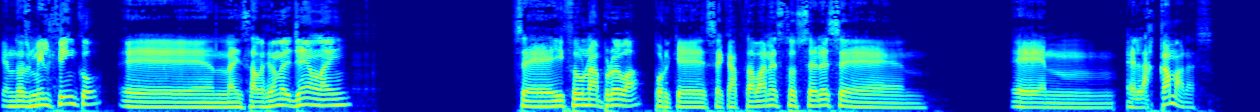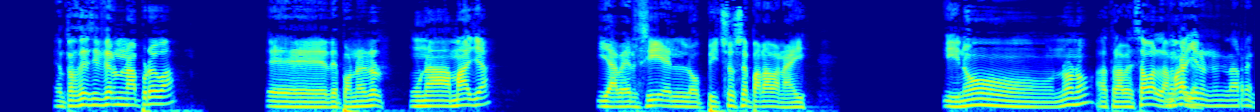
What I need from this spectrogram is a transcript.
en 2005, eh, en la instalación de Genline, se hizo una prueba porque se captaban estos seres en, en, en las cámaras. Entonces hicieron una prueba eh, de poner una malla y a ver si el- los bichos se paraban ahí. Y no, no, no, atravesaban la no malla. cayeron en la red.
